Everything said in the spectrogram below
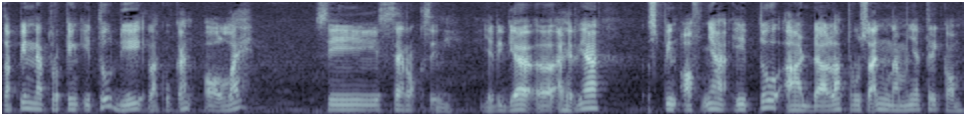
Tapi networking itu dilakukan oleh si Xerox ini. Jadi dia uh, akhirnya spin off-nya itu adalah perusahaan yang namanya Tricom.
